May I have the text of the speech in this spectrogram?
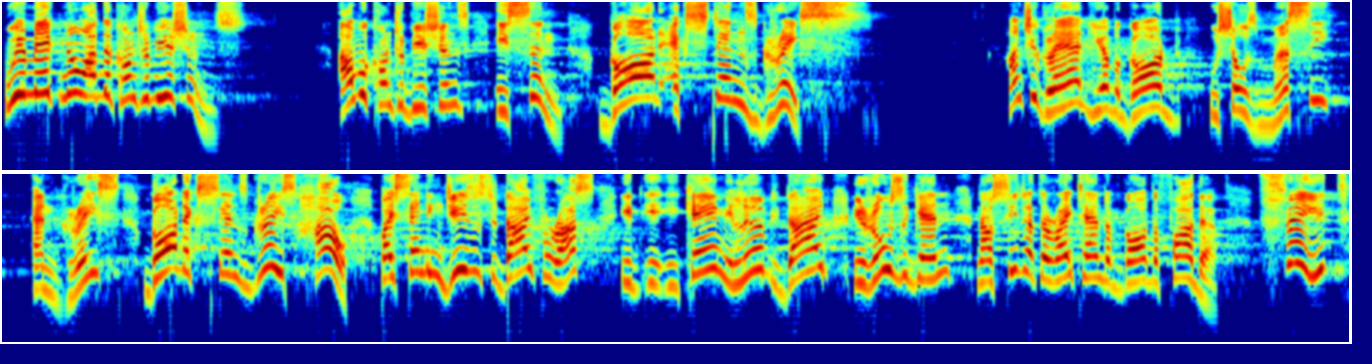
We make no other contributions. Our contributions is sin. God extends grace. Aren't you glad you have a God who shows mercy and grace. God extends grace. How? By sending Jesus to die for us. He, he, came, He lived, He died, He rose again, now seated at the right hand of God the Father. Faith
